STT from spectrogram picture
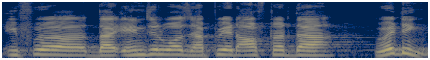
if uh, the angel was appeared after the wedding.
